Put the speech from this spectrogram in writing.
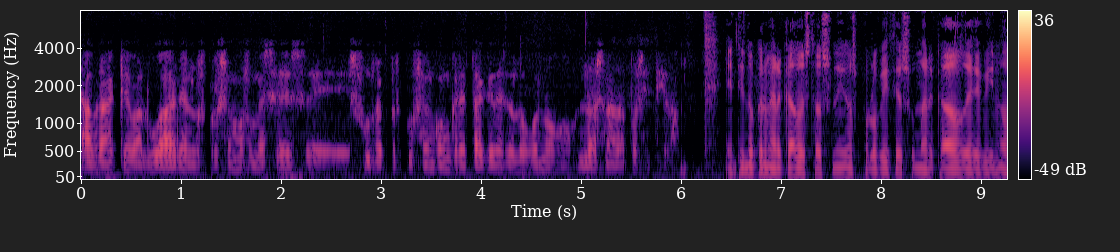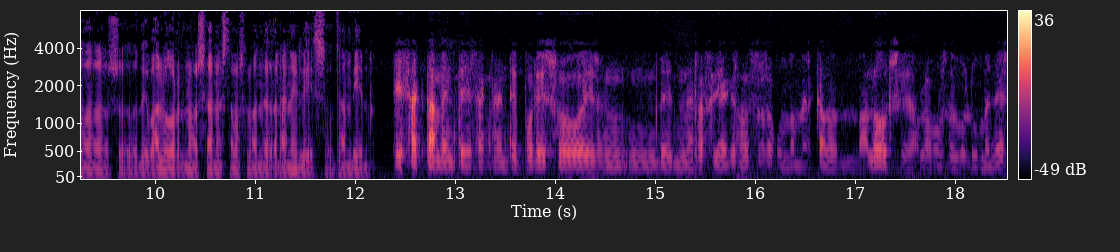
habrá que evaluar en los próximos meses su repercusión concreta, que desde luego no, no es nada positiva. Entiendo que el mercado de Estados Unidos, por lo que dice, es un mercado de vinos de valor, ¿no? O sea, no estamos hablando de graneles, ¿o también? Exactamente, exactamente. Por eso es, me refería que es nuestro segundo mercado en valor. Si hablamos de volúmenes,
